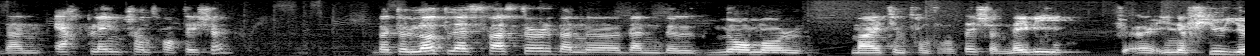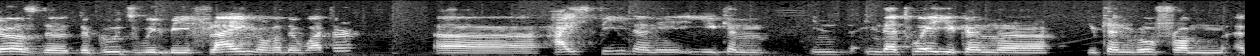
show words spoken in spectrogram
than airplane transportation but a lot less faster than uh, than the normal maritime transportation. Maybe uh, in a few years, the, the goods will be flying over the water, uh, high speed, and you can in in that way you can uh, you can go from a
